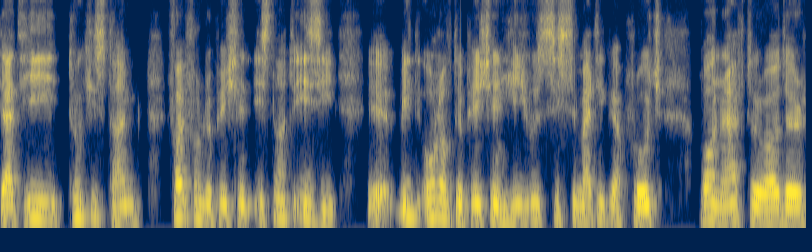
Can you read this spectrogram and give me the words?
That he took his time. 500 patients is not easy. Uh, with all of the patients, he used systematic approach one after other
